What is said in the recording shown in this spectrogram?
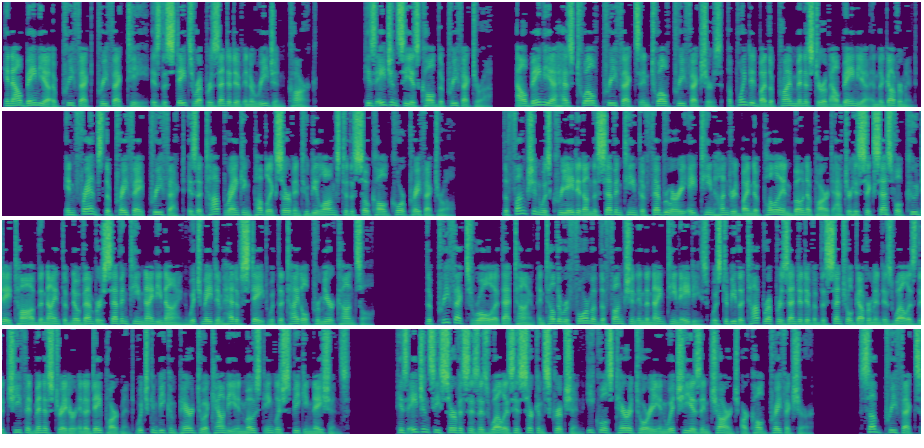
in Albania a prefect prefecti is the state's representative in a region His agency is called the prefectura. Albania has 12 prefects in 12 prefectures, appointed by the Prime Minister of Albania and the government. In France the préfet prefect is a top-ranking public servant who belongs to the so-called corps préfectoral. The function was created on 17 February 1800 by Napoleon Bonaparte after his successful coup d'état of 9 November 1799 which made him head of state with the title Premier Consul. The prefect's role at that time until the reform of the function in the 1980s was to be the top representative of the central government as well as the chief administrator in a department which can be compared to a county in most English-speaking nations. His agency services as well as his circumscription equals territory in which he is in charge are called prefecture. Sub-prefects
